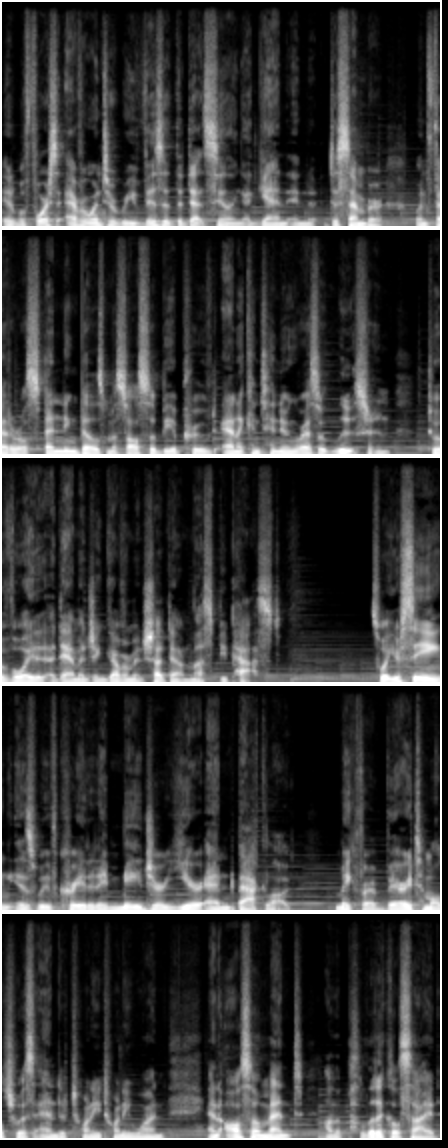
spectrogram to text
It will force everyone to revisit the debt ceiling again in December, when federal spending bills must also be approved and a continuing resolution to avoid a damaging government shutdown must be passed. So, what you're seeing is we've created a major year end backlog, make for a very tumultuous end of 2021, and also meant on the political side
